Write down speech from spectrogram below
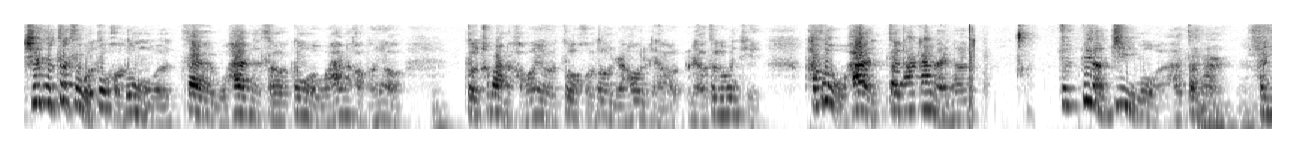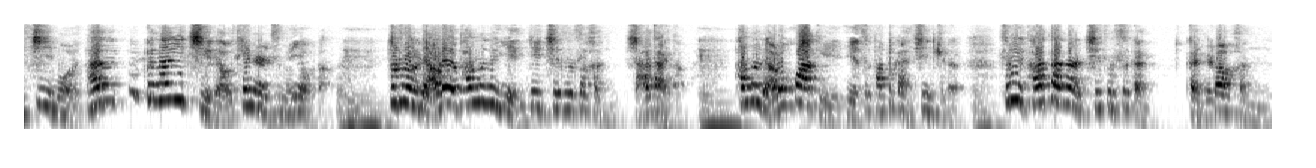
其实这次我做活动，我在武汉的时候，跟我武汉的好朋友，做出版的好朋友做活动，然后聊聊这个问题。他说武汉在他看来呢，非非常寂寞啊，在那儿很寂寞。他跟他一起聊天的人是没有的，嗯就是聊聊他们的眼界其实是很狭窄的。嗯他们聊的话题也是他不感兴趣的，嗯所以他在那儿其实是感感觉到很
